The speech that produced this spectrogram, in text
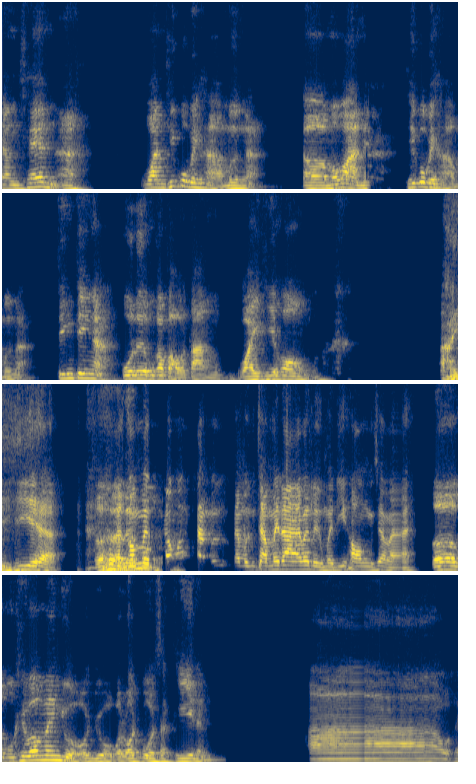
อย่างเช่นอะวันที่กูไปหามึงอะเออเมื่อวานเนี่ยที่กูไปหามึงอะ จริง ๆ อะ กูลืมกระเป๋าตังค์ไว้ที่ห้องไอ้เหี้ยเออแล้วก็ไม่ลืมแล้วมึงแต่มึงแต่มึงจำไม่ได้ว่าลืมมาที่ห้องใช่ไหมเออกูคิดว่าแม่งอยู่อยู่บนรถกูสักที่หนึ่งอ่าโอเค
